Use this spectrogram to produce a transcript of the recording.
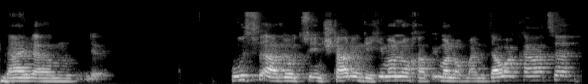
nein, ähm, Fuß, also ins Stadion gehe ich immer noch, habe immer noch meine Dauerkarte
